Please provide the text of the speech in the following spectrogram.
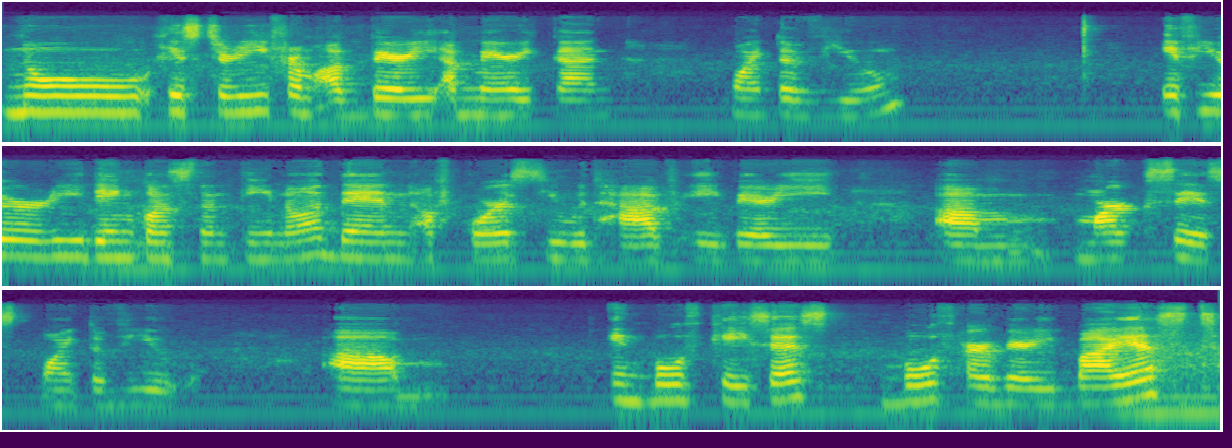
know history from a very American point of view. If you're reading Constantino, then of course you would have a very um, Marxist point of view. Um, in both cases, both are very biased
